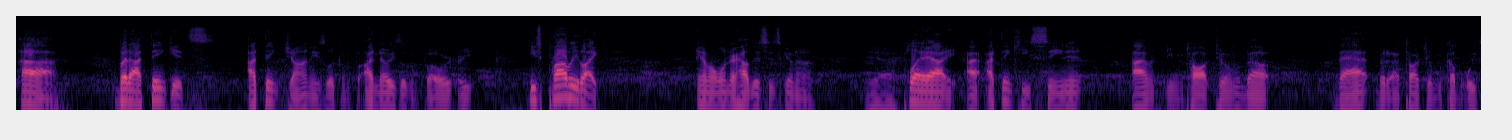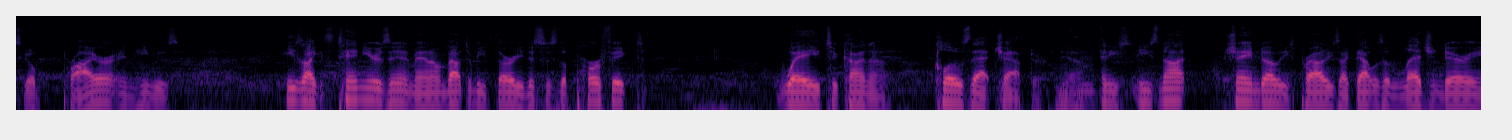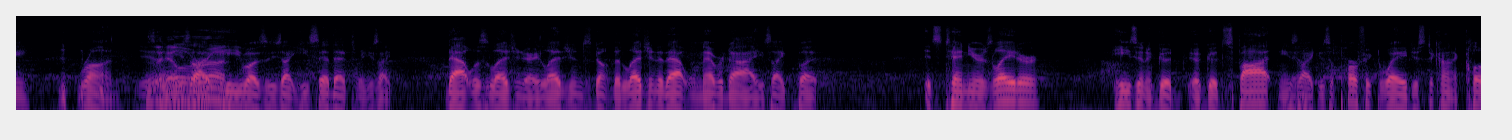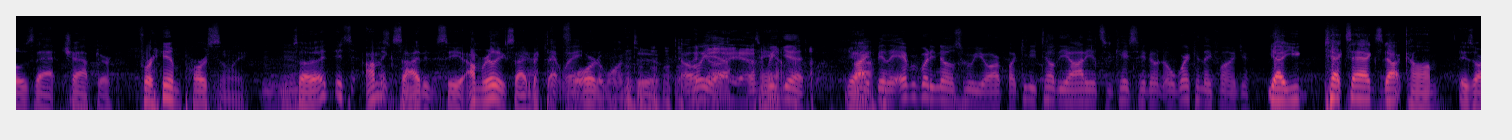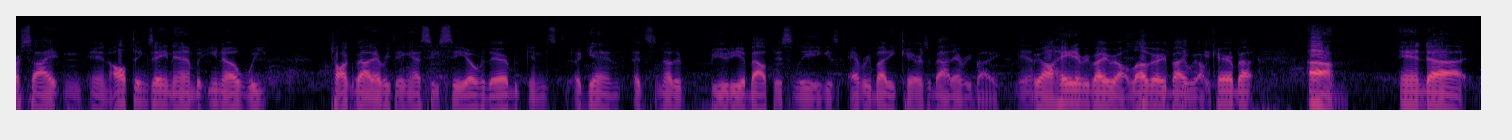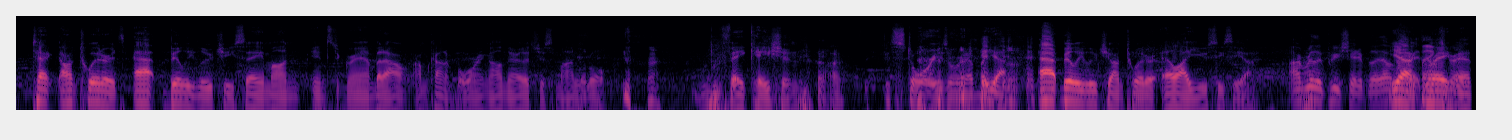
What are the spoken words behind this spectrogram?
uh, but I think it's I think Johnny's looking. I know he's looking forward. he- He's probably like, "Am I wonder how this is going to." Yeah. play out. I, I think he's seen it. I haven't even talked to him about that, but I talked to him a couple weeks ago prior, and he was. He's like, it's ten years in, man. I'm about to be thirty. This is the perfect way to kind of close that chapter. Yeah. Mm-hmm. And he's he's not ashamed of it. He's proud. He's like, that was a legendary run. It's a And hell he's of a like, run. he was. He's like, he said that to me. He's like, that was legendary. Legends don't. The legend of that will never die. He's like, but it's 10 years later he's in a good a good spot and he's like it's a perfect way just to kind of close that chapter for him personally mm-hmm. so it, it's i'm excited to see it i'm really excited Yeah, about that wait. florida one too Oh yeah, oh, yeah. that's be Yeah. good. Yeah. All right, Billy. Everybody knows who you are, but can you tell the audience, in case they don't know, where can they find you? yeah you texags.com is our site and, and all things a&m but you know we talk about everything sec over there and again it's another beauty about this league is everybody cares about everybody Yeah. we all hate everybody we all love everybody we all care about um, and uh, tech, on twitter it's at billy liucci same on instagram but I don't, i'm kind of boring on there that's just my little vacation uh, stories or whatever but yeah at billy liucci on twitter l-i-u-c-c-i I really appreciate it, Billy. That was yeah great. That was great great. man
